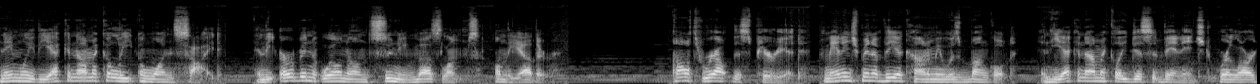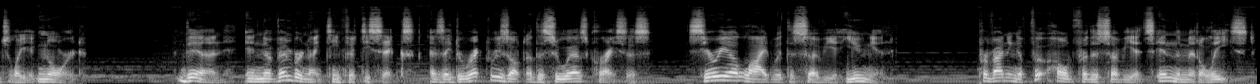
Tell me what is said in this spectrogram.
namely the economic elite on one side and the urban, well known Sunni Muslims on the other. All throughout this period, management of the economy was bungled, and the economically disadvantaged were largely ignored. Then, in November 1956, as a direct result of the Suez Crisis, Syria allied with the Soviet Union, providing a foothold for the Soviets in the Middle East.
